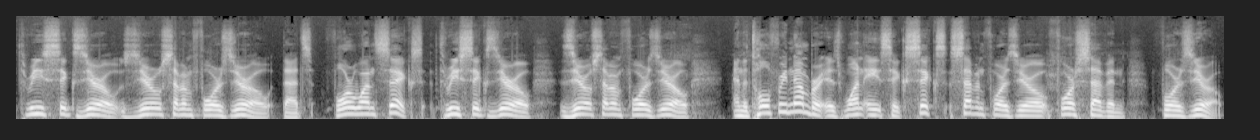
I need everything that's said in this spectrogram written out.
360 0740. That's 416 360 0740. And the toll free number is 1 740 4740.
